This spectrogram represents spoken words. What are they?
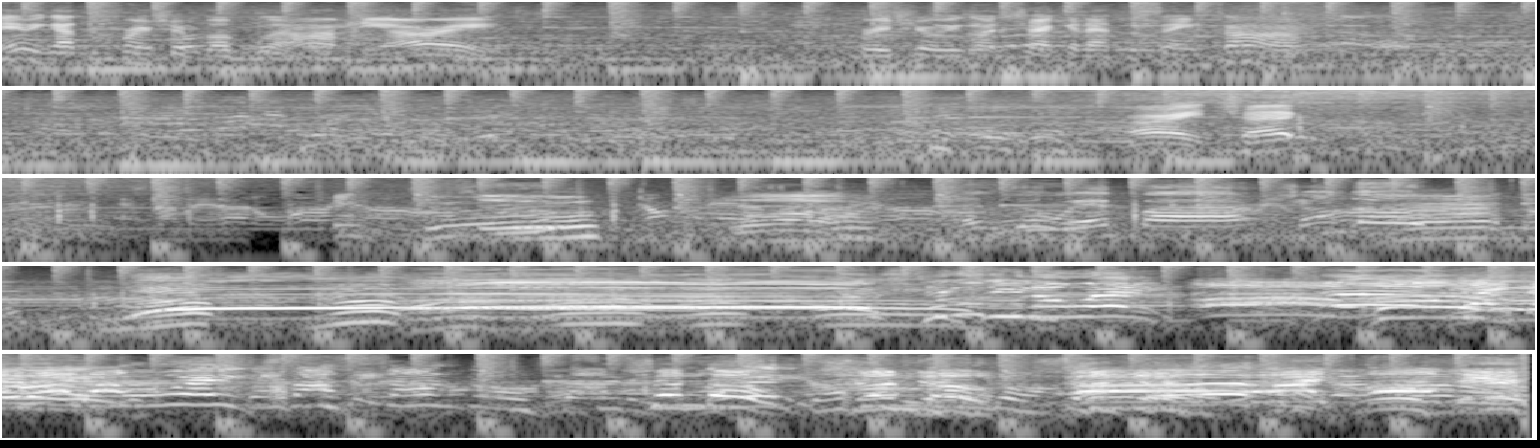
And we got the friendship up with Omni. All right. Pretty sure we're gonna check it at the same time. All right, check. Two, one. Let's go, Epa. Shundo. No, Yeah. 1608. Shundo! Shundo! I called it!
